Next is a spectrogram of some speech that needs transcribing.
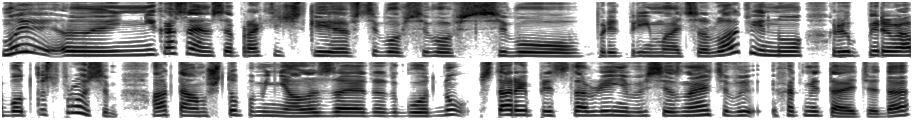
Мы э, не касаемся практически всего-всего-всего предпринимательства в Латвии, но переработку спросим. А там что поменялось за этот год? Ну, старые представления вы все знаете, вы их отметаете, да?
